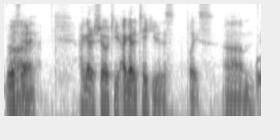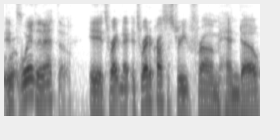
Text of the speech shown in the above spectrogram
Where's Um, that? I got to show it to you. I got to take you to this place. Um, Where, where's it at though? it's right. Ne- it's right across the street from Hendo.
